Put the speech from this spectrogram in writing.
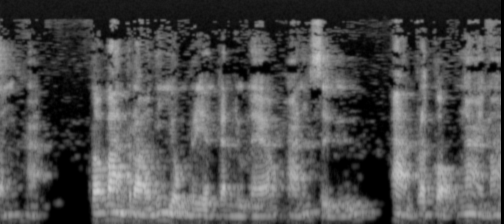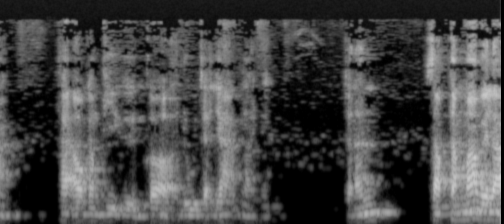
สังหะเพราะบ้านเรานิยมเรียนกันอยู่แล้ว หาหนังสืออ่านประกอบง่ายมาก ถ้าเอาคำพีอื่นก็ดูจะยากหน่อยฉะนั้นศัพท์ธรรมะเวลา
